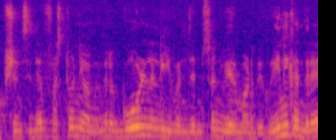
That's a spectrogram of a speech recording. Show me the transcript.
ಆಪ್ಷನ್ಸ್ ಇದೆ. ಫಸ್ಟ್ ಒನ್ ಯಾವುದು ಅಂದರೆ ಗೋಲ್ಡ್ನಲ್ಲಿ ಈ ಒಂದು ಜಂಪ್ಸನ್ ವೇರ್ ಮಾಡಬೇಕು. ಏನಕ್ಕಂದರೆ,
